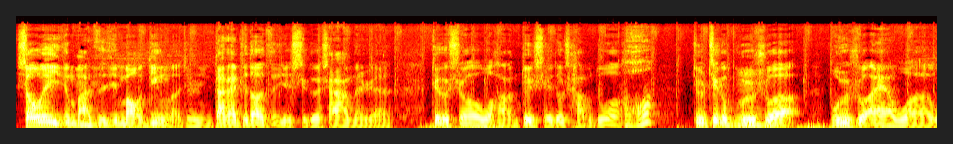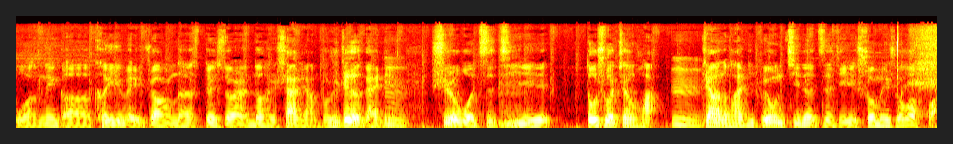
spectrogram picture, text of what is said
稍微已经把自己铆定了，就是你大概知道自己是个啥样的人，这个时候我好像对谁都差不多。哦，就是这个不是说、不是说哎呀我我那个刻意伪装的对所有人都很善良，不是这个概念，是我自己都说真话。嗯，这样的话你不用记得自己说没说过谎，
